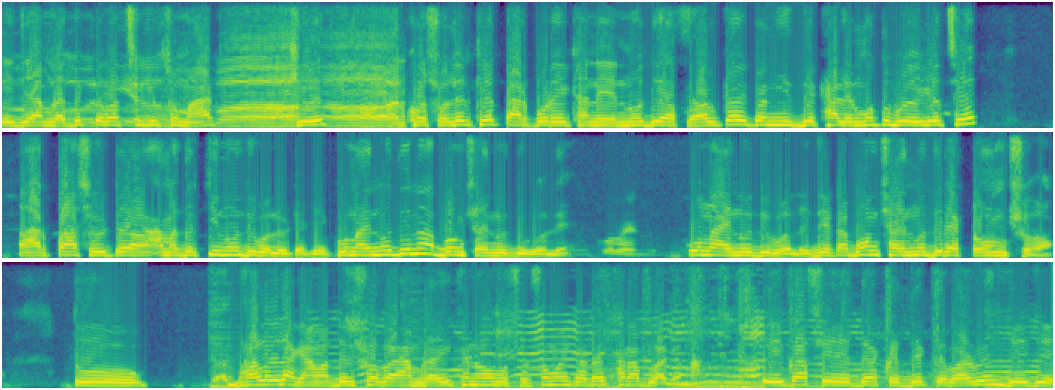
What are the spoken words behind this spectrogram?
এই যে আমরা দেখতে পাচ্ছি কিছু মাঠ, ক্ষেত, ফসলের ক্ষেত, তারপরে এখানে নদী আছে হালকা, এটা নিচ দিয়ে খালের মতো বয়ে গেছে। আর পাশে ওইটা আমাদের কি নদী বলে ওটাকে কোনাই নদী না বংশাই নদী বলে? কোনাই নদী। বলে যেটা বংশাই নদীর একটা অংশ। তো ভালোই লাগে আমাদের সবাই আমরা এখানে অবসর সময় কাটাই খারাপ লাগে না। তো এই পাশে দেখে দেখতে পারবেন যে যে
